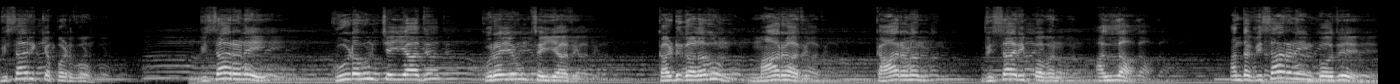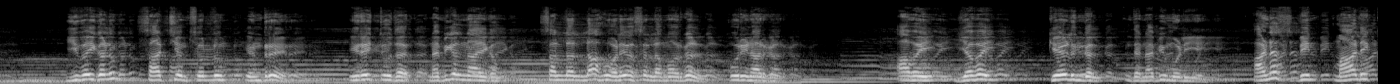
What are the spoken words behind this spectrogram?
விசாரிக்கப்படுவோம். விசாரணை கூடவும் செய்யாது குறையவும் செய்யாது. கடுகளவும் மாறாது. காரணம் விசாரிப்பவன் அல்லாஹ். அந்த விசாரணையின் போது இவைகளும் சாட்சியம் சொல்லும் என்று இறைத்தூதர் நபிகள் நாயகம் சல்லல்லாஹு அலைஹி அவர்கள் கூறினார்கள் அவை எவை? கேளுங்கள் இந்த நபி மொழியை அனஸ் பின் மாலிக்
